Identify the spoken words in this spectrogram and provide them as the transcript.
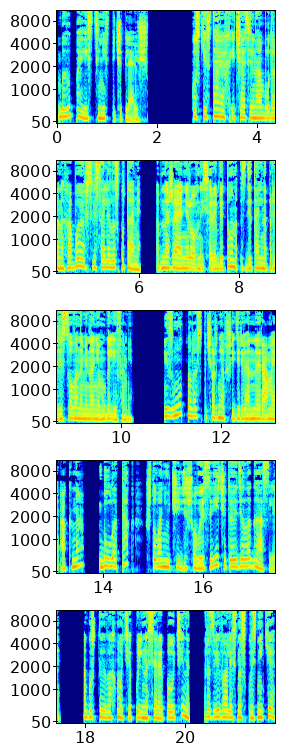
был поистине впечатляющим. Куски старых и тщательно ободранных обоев свисали лоскутами, обнажая неровный серый бетон с детально прорисованными на нем глифами. Из мутного с почерневшей деревянной рамой окна дуло так, что вонючие дешевые свечи то и дело гасли, а густые лохмотья пыльно-серой паутины развивались на сквозняке,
